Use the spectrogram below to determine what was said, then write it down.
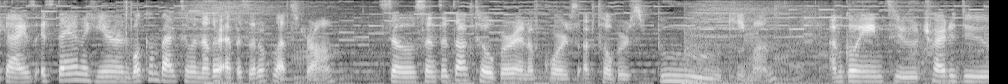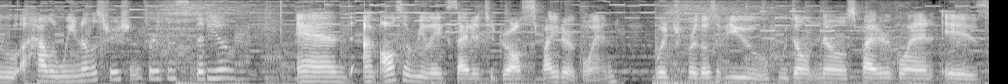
guys, it's Diana here and welcome back to another episode of Let's Draw. So since it's October and of course October's spooky month, I'm going to try to do a Halloween illustration for this video. And I'm also really excited to draw Spider-Gwen, which for those of you who don't know, Spider-Gwen is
